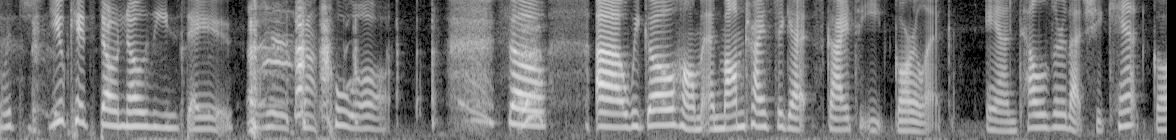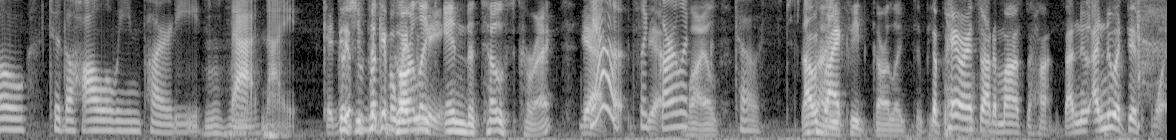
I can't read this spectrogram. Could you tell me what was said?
Which you kids don't know these days because you're not cool. So uh, we go home, and mom tries to get Sky to eat garlic and tells her that she can't go to the Halloween party that night. Okay, Because this she was the puts giveaway garlic in the toast, correct? Yeah, Yeah, it's like yeah. garlic Wild. toast. That's was how like- you feed garlic to people. The parents are the monster hunters. I knew. I knew at this point.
